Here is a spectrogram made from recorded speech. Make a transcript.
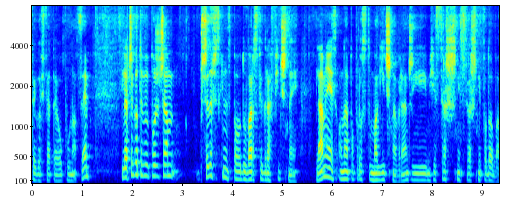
tego Świateł Północy. Dlaczego to wypożyczam? Przede wszystkim z powodu warstwy graficznej. Dla mnie jest ona po prostu magiczna wręcz i mi się strasznie, strasznie podoba.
